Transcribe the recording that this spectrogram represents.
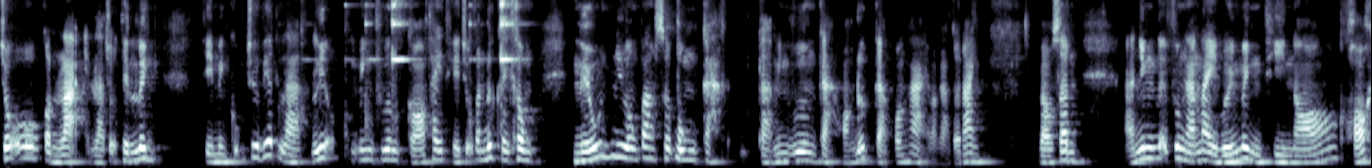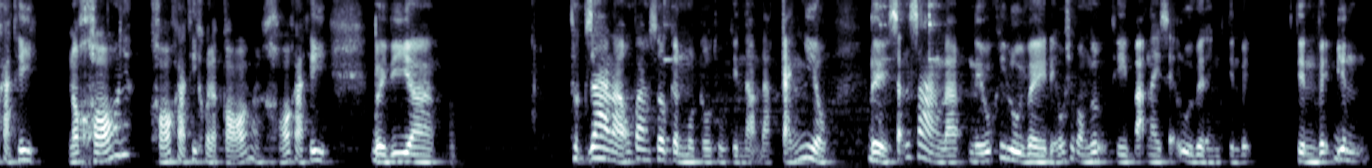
chỗ còn lại là chỗ tiền linh. Thì mình cũng chưa biết là liệu Minh Vương có thay thế chỗ Văn Đức hay không. Nếu như ông Park sơ bung cả cả Minh Vương cả Hoàng Đức cả Quang Hải và cả Tuấn Anh vào sân à, nhưng phương án này với mình thì nó khó khả thi. Nó khó nhé khó khả thi không phải là có mà khó khả thi. Bởi vì à, thực ra là ông Park sơ cần một cầu thủ tiền đạo đá cánh nhiều để sẵn sàng là nếu khi lùi về để hỗ trợ phòng ngự thì bạn này sẽ lùi về thành một tiền vệ tiền vệ biên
